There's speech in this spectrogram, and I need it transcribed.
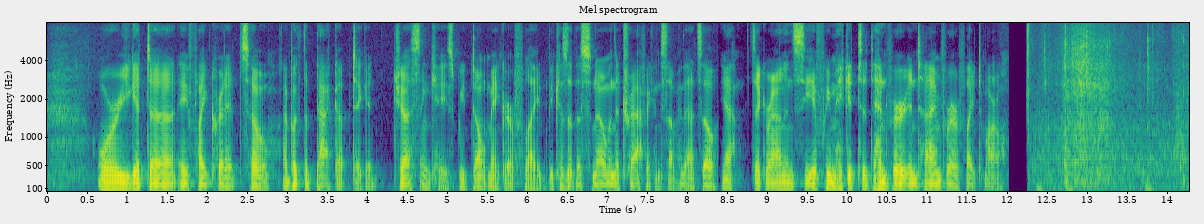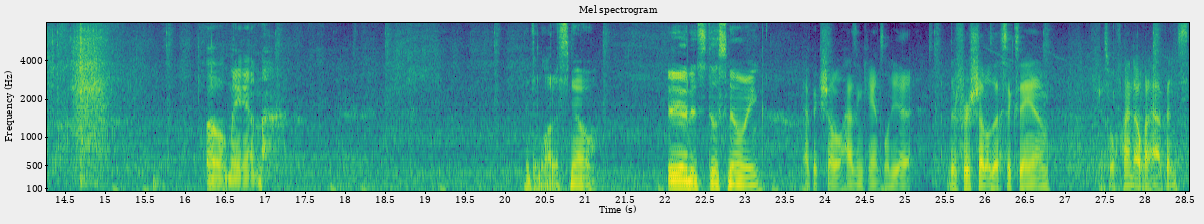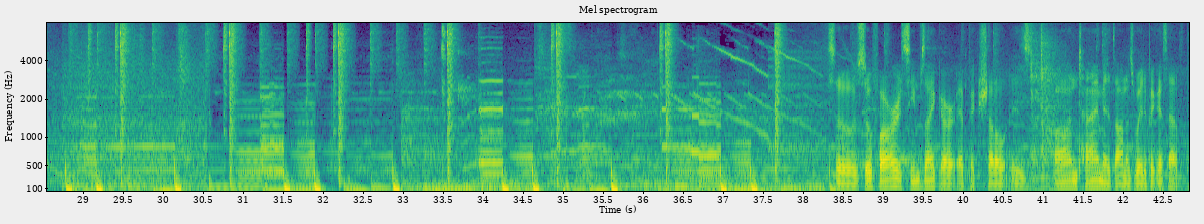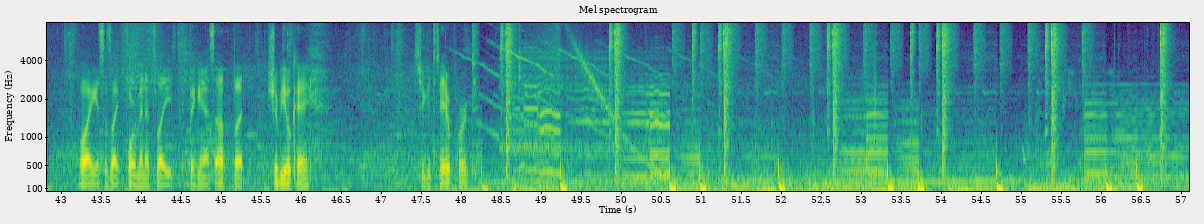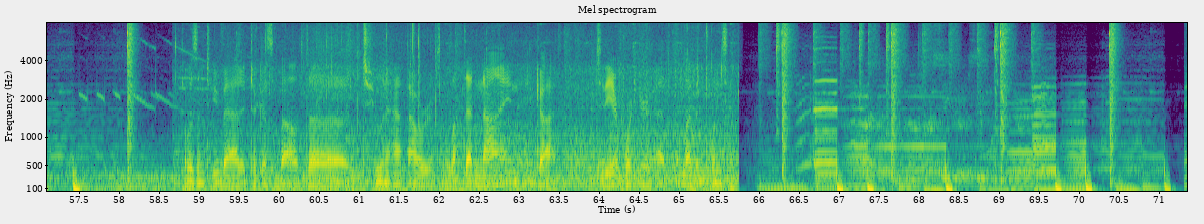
or you get uh, a flight credit. So I booked the backup ticket just in case we don't make our flight because of the snow and the traffic and stuff like that. So yeah, stick around and see if we make it to Denver in time for our flight tomorrow. Oh man. It's a lot of snow. And it's still snowing. Epic shuttle hasn't canceled yet. Their first shuttle's at 6 a.m. Guess we'll find out what happens. So, so far it seems like our Epic shuttle is on time and it's on its way to pick us up. Well, I guess it's like four minutes late picking us up, but should be okay. Should get to the airport. That wasn't too bad. It took us about uh, two and a half hours. Left at nine and got to the airport here at 11:26.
